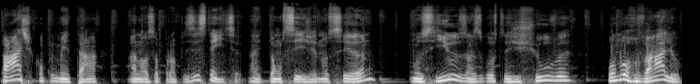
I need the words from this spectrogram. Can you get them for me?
parte complementar à nossa própria existência. Né? Então, seja no oceano, nos rios, nas gotas de chuva, ou no orvalho,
